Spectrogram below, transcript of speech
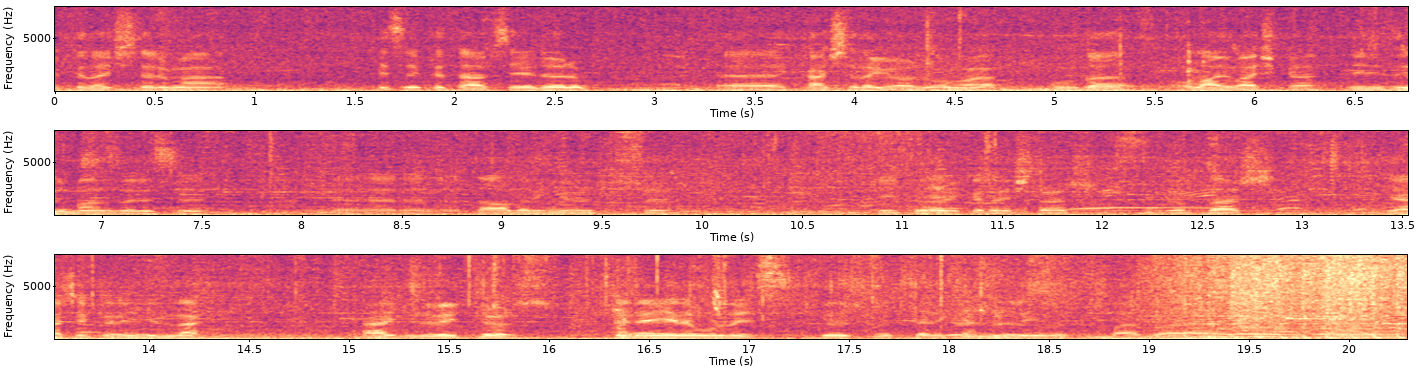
Arkadaşlarıma kesinlikle tavsiye ediyorum. Ee, Kaş'ta da gördüm ama burada olay başka. Denizin manzarası, ee, dağların görüntüsü, ekran arkadaşlar, pilotlar gerçekten ilgililer. Herkesi bekliyoruz. Yine yine buradayız. Görüşmek üzere. Kendinize iyi bakın. Bay bay.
